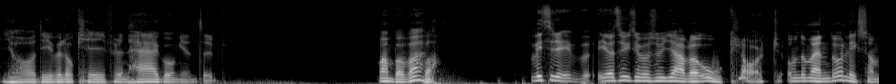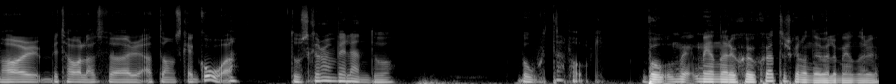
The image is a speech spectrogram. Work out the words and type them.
ja det är väl okej för den här gången typ. Man bara, va? Va? Visst är det, jag tyckte det var så jävla oklart. Om de ändå liksom har betalat för att de ska gå, då ska de väl ändå bota folk? Bo, me- menar du sjuksköterskorna nu eller menar du?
